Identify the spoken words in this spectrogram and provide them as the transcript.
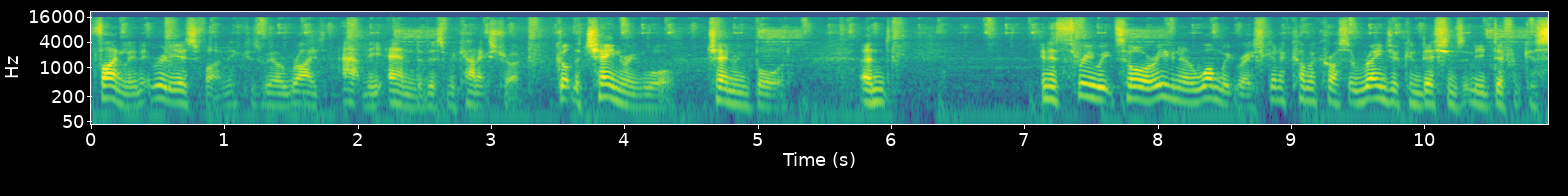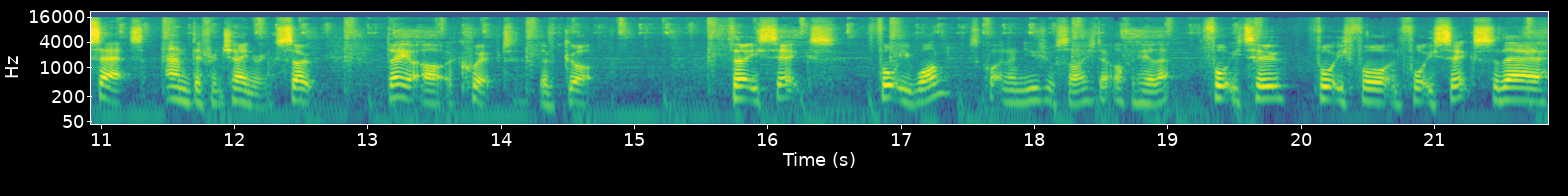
Finally, and it really is finally, because we are right at the end of this mechanics truck, we've got the chainring wall, chainring board. And in a three week tour or even in a one week race, you're going to come across a range of conditions that need different cassettes and different chainrings. So they are equipped. They've got 36, 41, it's quite an unusual size, you don't often hear that, 42, 44 and 46. So they're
